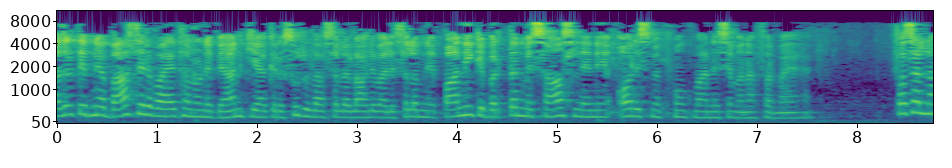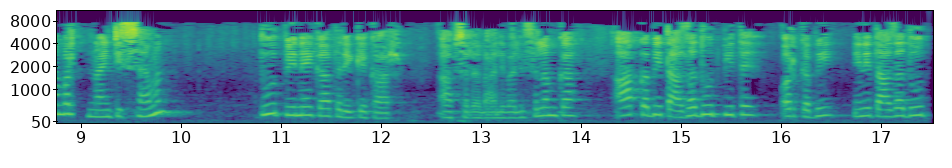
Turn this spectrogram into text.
حضرت ابن عباس سے روایت ہے، انہوں نے بیان کیا کہ رسول اللہ صلی اللہ علیہ وسلم نے پانی کے برتن میں سانس لینے اور اس میں پھونک مارنے سے منع فرمایا ہے۔ فصل نمبر نائنٹی سیون، دودھ پینے کا طریقہ کار۔ آپ صلی اللہ علیہ وسلم کا آپ کبھی تازہ دودھ پیتے اور کبھی یعنی تازہ دودھ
